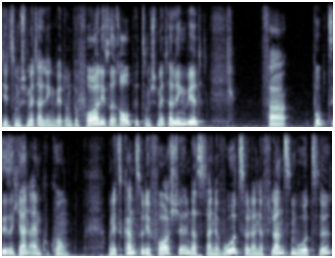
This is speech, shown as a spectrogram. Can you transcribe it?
die zum Schmetterling wird. Und bevor diese Raupe zum Schmetterling wird, verpuppt sie sich ja in einem Kokon. Und jetzt kannst du dir vorstellen, dass deine Wurzel, deine Pflanzenwurzel,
